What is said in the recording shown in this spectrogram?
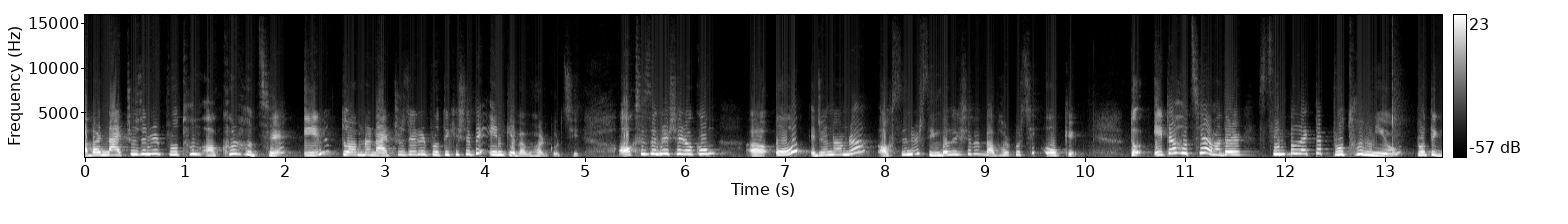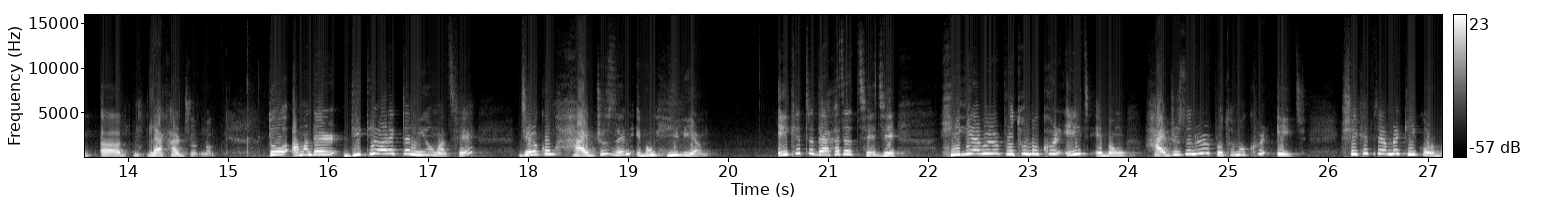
আবার নাইট্রোজেনের প্রথম অক্ষর হচ্ছে এন তো আমরা নাইট্রোজেনের প্রতীক হিসেবে এন কে ব্যবহার করছি। অক্সিজেনের সেরকম ও এজন্য আমরা অক্সিজেনের সিম্বল হিসেবে ব্যবহার করছি ওকে তো এটা হচ্ছে আমাদের সিম্পল একটা প্রথম নিয়ম প্রতীক লেখার জন্য। তো আমাদের দ্বিতীয় আরেকটা নিয়ম আছে যেরকম হাইড্রোজেন এবং হিলিয়াম। এই ক্ষেত্রে দেখা যাচ্ছে যে হিলিয়ামেরও প্রথম অক্ষর এইচ এবং হাইড্রোজেনেরও প্রথম অক্ষর এইচ সেক্ষেত্রে আমরা কি করব?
